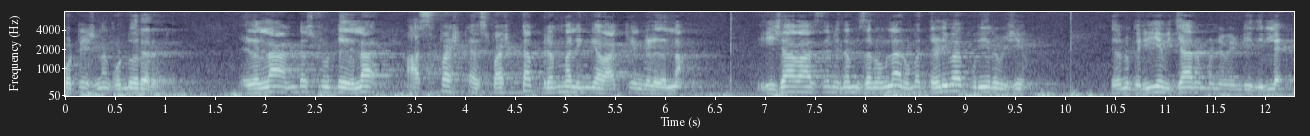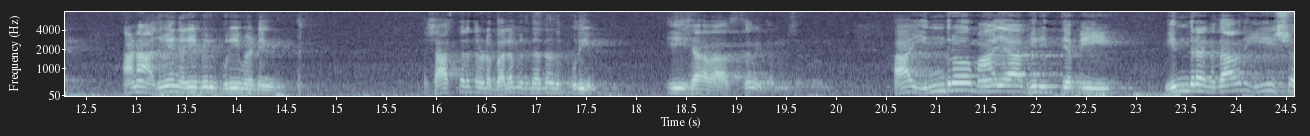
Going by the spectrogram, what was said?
கொட்டேஷன்லாம் கொண்டு வர்றாரு. இதெல்லாம் அண்டர்ஸ்டுட் இதெல்லாம் அஸ்பஷ்ட ஸ்பஷ்ட பிரம்மலிங்க வாக்கியங்கள் இதெல்லாம். ஈஷாவாசியம் இதம் சர்வம்லாம் ரொம்ப தெளிவாக புரிகிற விஷயம். இது ஒன்றும் பெரிய விசாரம் பண்ண வேண்டியது இல்லை. ஆனால் அதுவே நிறைய பேருக்கு புரிய மாட்டேங்குது. சாஸ்திரத்தோட பலம் இருந்தால் தான் அது புரியும். ஈஷாவாசியம் இதம் சர்வம். ஆ இந்திரோ மாயாபிரித்தியபி இந்திரன் அதாவது ஈஸ்வ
